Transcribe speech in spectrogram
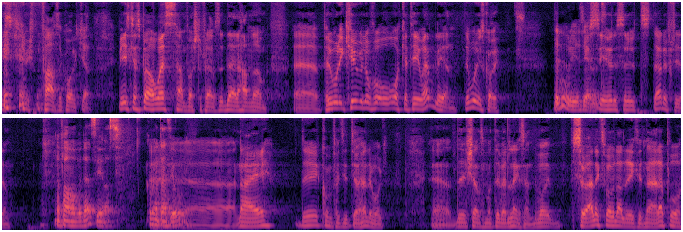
vi ska, fy fan så korkat. Vi ska spöa West Ham först och främst, det är det det handlar om. Eh, För det vore kul att få åka till Wembley igen, det vore ju skoj. Det vore ju Se trevligt. hur det ser ut där nu för tiden. När fan var vi där senast? Kommer jag inte ens ihåg. Eh, nej, det kommer faktiskt inte jag heller ihåg. Eh, det känns som att det är väldigt länge sedan. Var, Sir Alex var väl aldrig riktigt nära på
